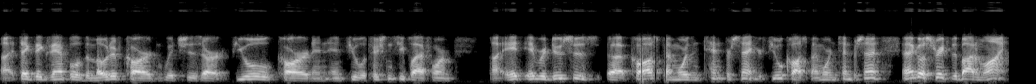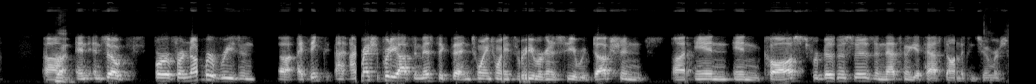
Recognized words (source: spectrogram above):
Uh, take the example of the Motive Card, which is our fuel card and, and fuel efficiency platform. Uh, it, it, reduces cost by more than 10%, your fuel cost by more than 10%, and that goes straight to the bottom line. Um, right. and, and so, for, for a number of reasons, uh, I think I'm actually pretty optimistic that in 2023 we're going to see a reduction uh, in in costs for businesses, and that's going to get passed on to consumers.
